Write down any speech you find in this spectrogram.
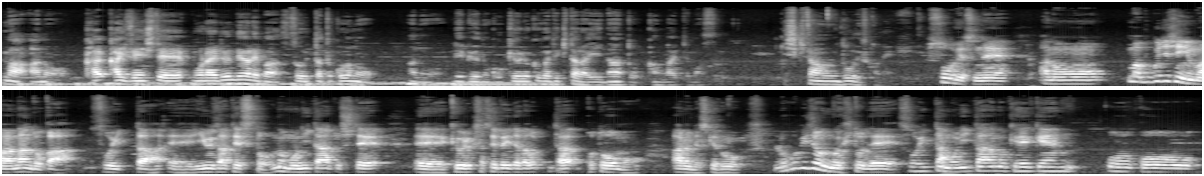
まあ、あの、改善してもらえるんであれば、そういったところの、あの、レビューのご協力ができたらいいなと考えてます。石木さん、どうですかね？そうですね。あの、まあ、僕自身は何度かそういった、えーユーザーテストのモニターとして、えー協力させていただいたこともあるんですけど、ロービジョンの人でそういったモニターの経験を、こう、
